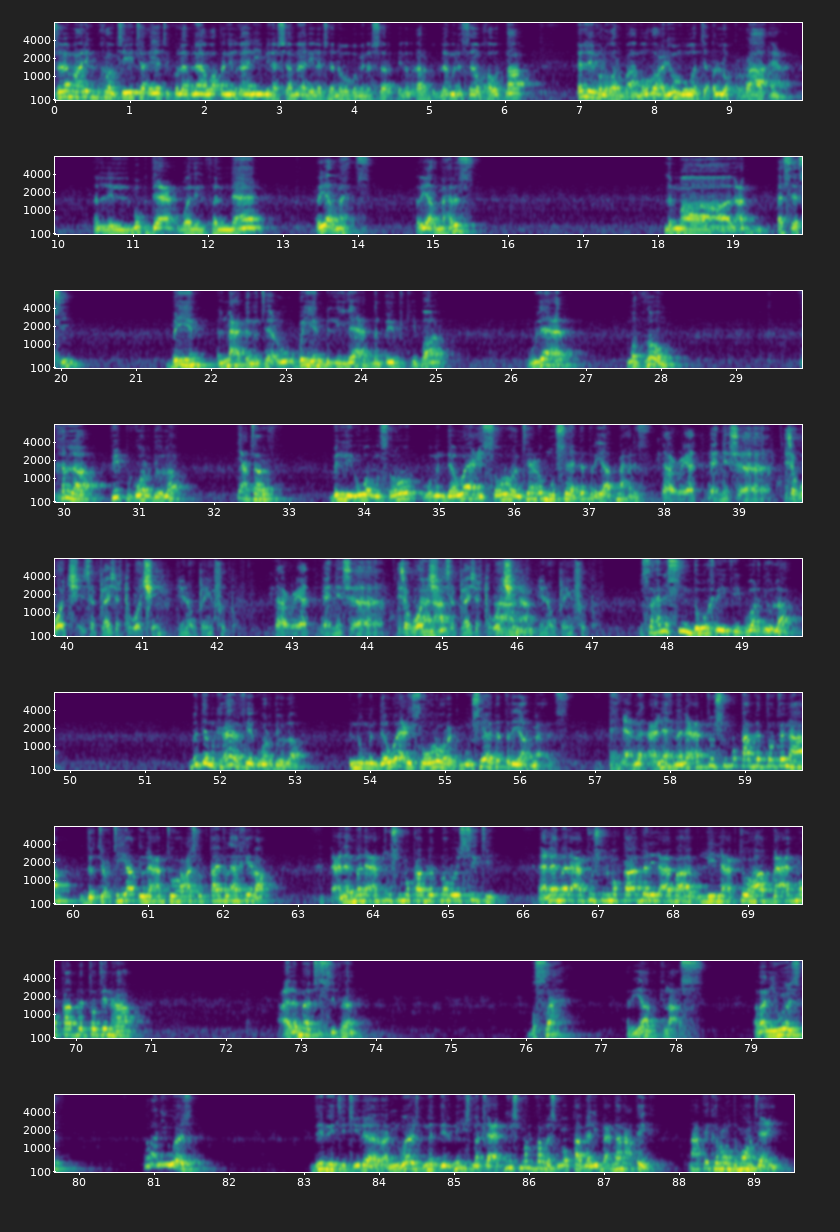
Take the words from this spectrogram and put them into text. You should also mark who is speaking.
Speaker 1: السلام عليكم خوتي تحياتي كل أبناء وطني الغالي من الشمال إلى الجنوب ومن الشرق إلى الغرب. بلا ما ننساو خوتنا اللي في الغربة. موضوع اليوم هو التالق الرائع للمبدع وللفنان رياض محرز رياض محرز لما لعب أساسي بين المعدن نتاعو وبين باللي لاعب من طينة الكبار ولاعب مظلوم. خلى بيب غوارديولا يعترف باللي هو مسرور ومن دواعي السرور نتاعو مشاهدة رياض محرز.
Speaker 2: Yeah, Riyad man is a is a watch. It's a pleasure to watch him. You know, playing football. Yeah, Riyad man is a is a watch.
Speaker 1: نعم.
Speaker 2: It's a pleasure to watch him.
Speaker 1: نعم.
Speaker 2: You know, playing football.
Speaker 1: بصح أنا الشيء مدوخني في غوارديولا مادامك عارف يا غوارديولا إنه من دواعي سرورك مشاهدة رياض محرز علاه ما- لعبتوش في مقابلة توتنهام. درتو احتياطي ولعبتو 10 دقائق الأخيرة. علاه ما لعبتوش في مقابلة نورويج سيتي. علاه ما لعبتوش في المقابلة اللي لعبها اللي لعبتوها بعد مقابلة توتنهام. علامات استفهام بصح رياض classe. راني واجد. راني واجد. ديرني titulaire راني واجد ما ديرنيش ما تلعبنيش ما نضرش المقابله اللي بعدها نعطيك نعطيك ال rendement تاعي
